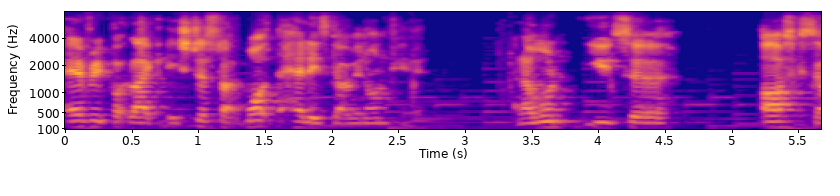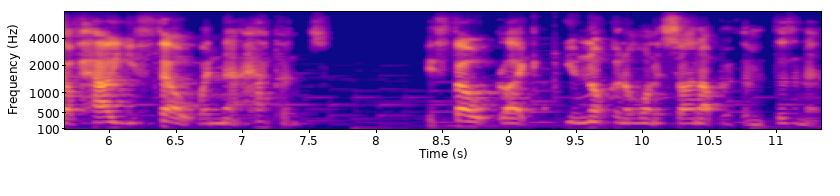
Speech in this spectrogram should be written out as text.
Everybody like it's just like what the hell is going on here? And I want you to ask yourself how you felt when that happened. It felt like you're not going to want to sign up with them, doesn't it?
